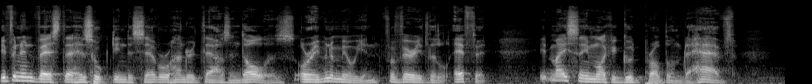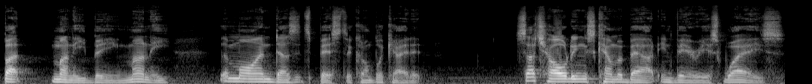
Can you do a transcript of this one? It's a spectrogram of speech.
If an investor has hooked into several hundred thousand dollars, or even a million, for very little effort, it may seem like a good problem to have. But, money being money, the mind does its best to complicate it. Such holdings come about in various ways.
